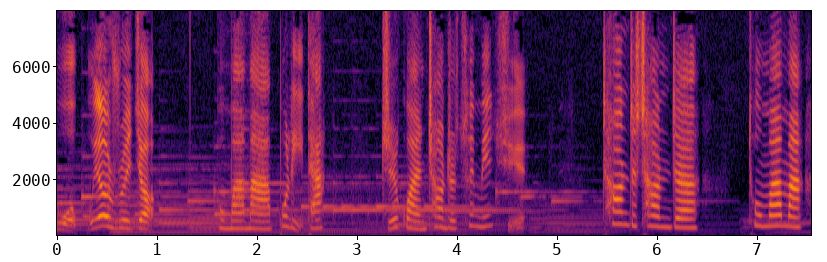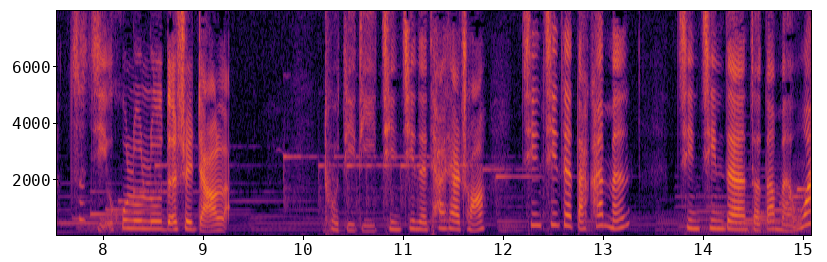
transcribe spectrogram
我不要睡觉。”兔妈妈不理他，只管唱着催眠曲。唱着唱着，兔妈妈自己呼噜噜的睡着了。兔弟弟轻轻地跳下床，轻轻地打开门，轻轻地走到门外，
